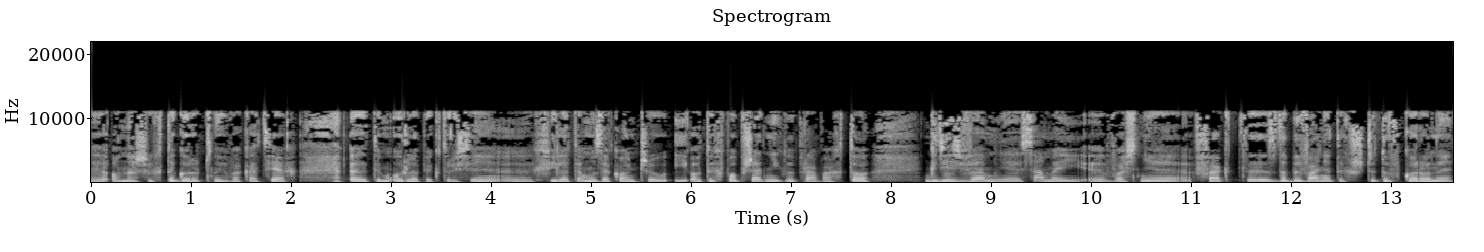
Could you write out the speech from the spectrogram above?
e, o naszych tegorocznych wakacjach, e, tym urlopie, który się chwilę temu zakończył i o tych poprzednich wyprawach, to gdzieś we mnie samej właśnie fakt zdobywania tych szczytów korony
